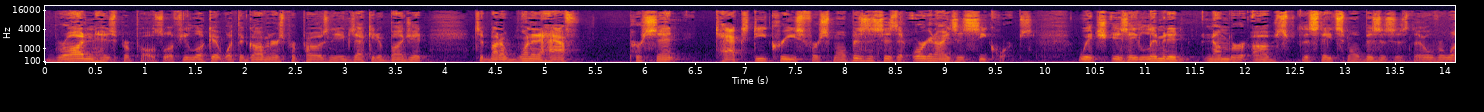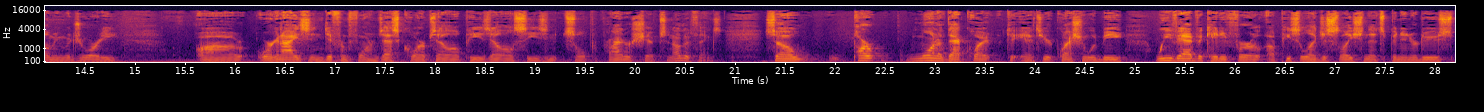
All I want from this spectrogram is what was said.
broaden his proposal. If you look at what the governor's proposed in the executive budget, it's about a one and a half percent tax decrease for small businesses that organizes C corps, which is a limited number of the state's small businesses. The overwhelming majority are organized in different forms: S corps, LLPs, LLCs, and sole proprietorships, and other things. So, part one of that, to answer your question, would be we've advocated for a, a piece of legislation that's been introduced,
